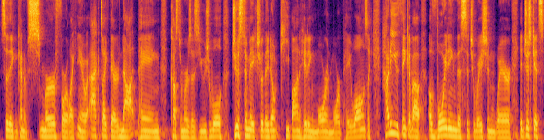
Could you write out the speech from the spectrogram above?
so they can kind of smurf or like you know act like they're not paying customers as usual just to make sure they don't keep on hitting more and more paywalls? Like how do you think about avoiding this situation where it just gets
